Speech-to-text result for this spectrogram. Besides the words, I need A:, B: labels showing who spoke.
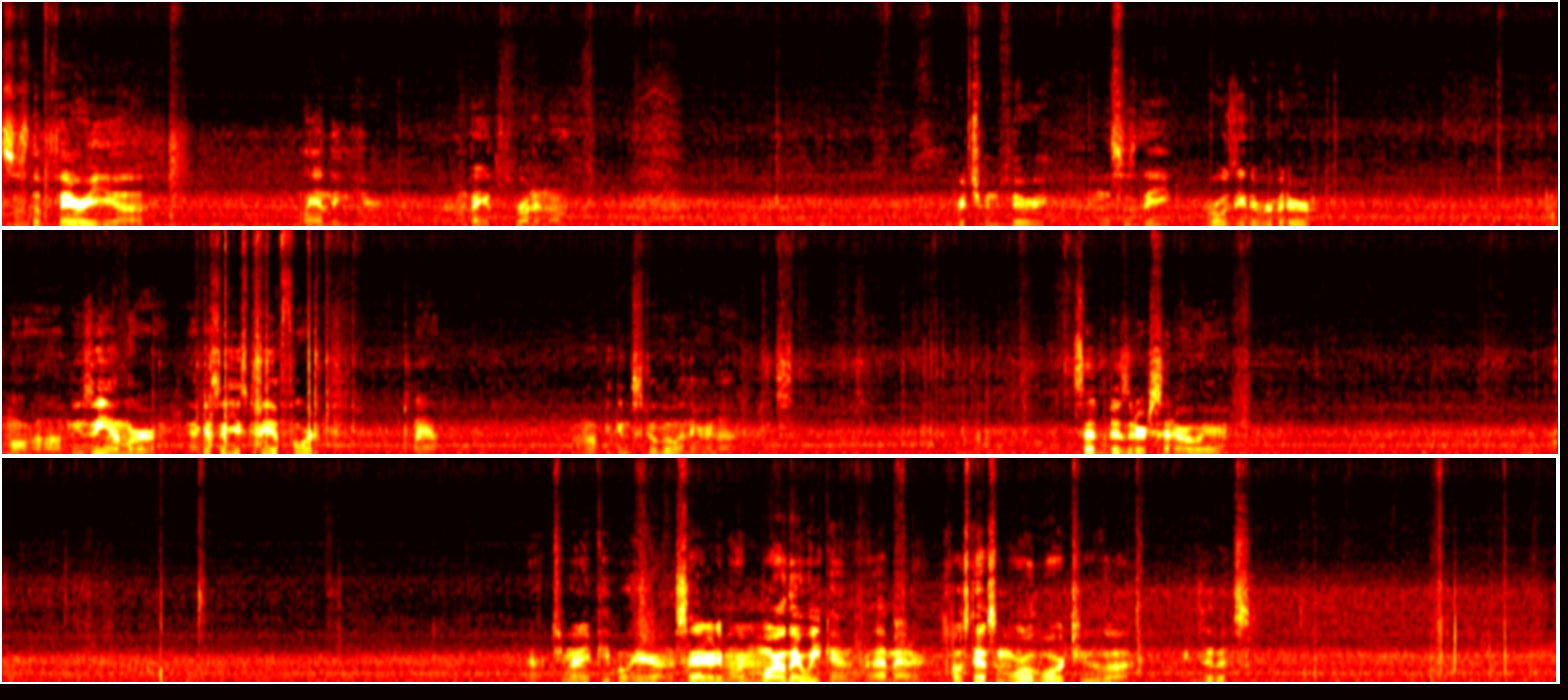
A: this is the ferry uh, landing here. I don't think it's running though. Richmond Ferry. And this is the Rosie the Riveter uh, Museum, or I guess it used to be a Ford plant. I don't know if you can still go in there or not. It's, it said visitor center over here. Not too many people here on a Saturday morning, Memorial Day weekend for that matter. Supposed to have some World War II uh, exhibits.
